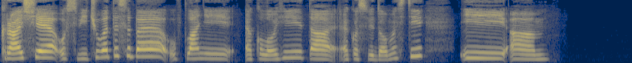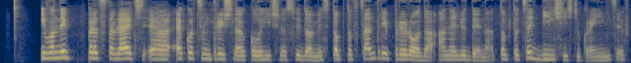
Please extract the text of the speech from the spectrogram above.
краще освічувати себе в плані екології та екосвідомості, і а, і вони представляють е, екоцентричну екологічну свідомість, тобто в центрі природа, а не людина. Тобто це більшість українців.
